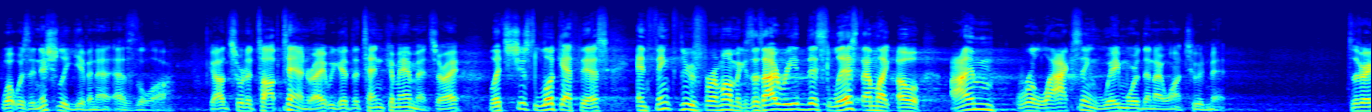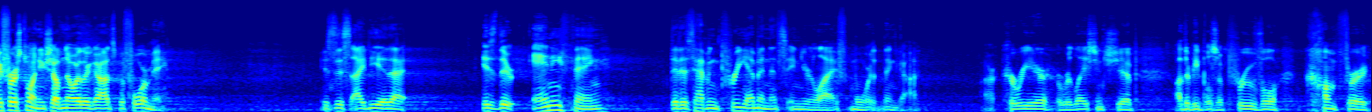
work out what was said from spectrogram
what was initially given as the law. God's sort of top 10, right? We get the 10 commandments, all right? Let's just look at this and think through for a moment because as I read this list, I'm like, oh, I'm relaxing way more than I want to admit. So, the very first one, you shall have no other gods before me, is this idea that is there anything that is having preeminence in your life more than God? Our career, a relationship, other people's approval, comfort,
